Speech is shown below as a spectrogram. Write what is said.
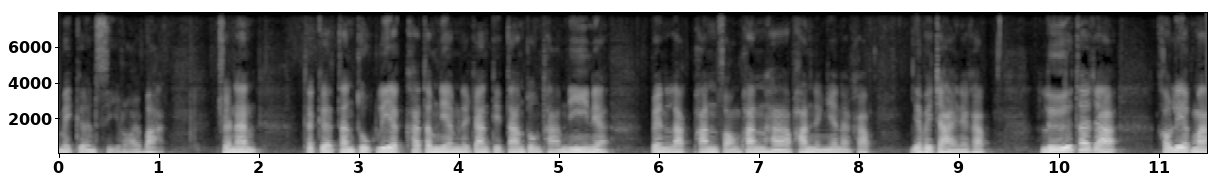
ไม่เกิน 400 บาท ฉะนั้นถ้าเกิดท่านถูกเรียกค่าธรรมเนียมในการติดตามทวงถามหนี้เนี่ยเป็นหลักพันสองพันห้าพันอย่างเงี้ยนะครับ อย่าไปจ่ายนะครับ หรือถ้าจะ เขาเรียกมา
